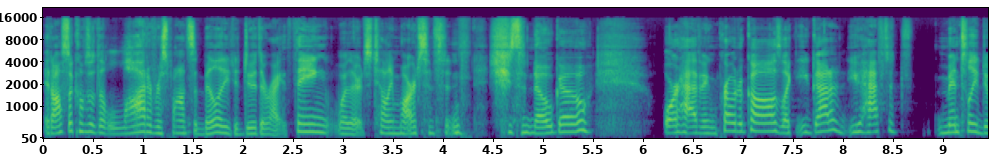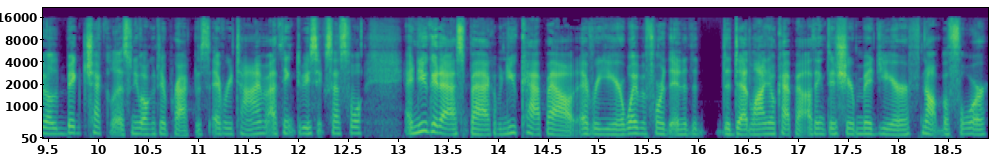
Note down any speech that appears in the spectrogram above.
it also comes with a lot of responsibility to do the right thing, whether it's telling Marge Simpson she's a no go or having protocols. Like you gotta, you have to mentally do a big checklist when you walk into practice every time, I think, to be successful. And you get asked back. I mean, you cap out every year, way before the end of the, the deadline. You'll cap out, I think, this year, mid year, if not before.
